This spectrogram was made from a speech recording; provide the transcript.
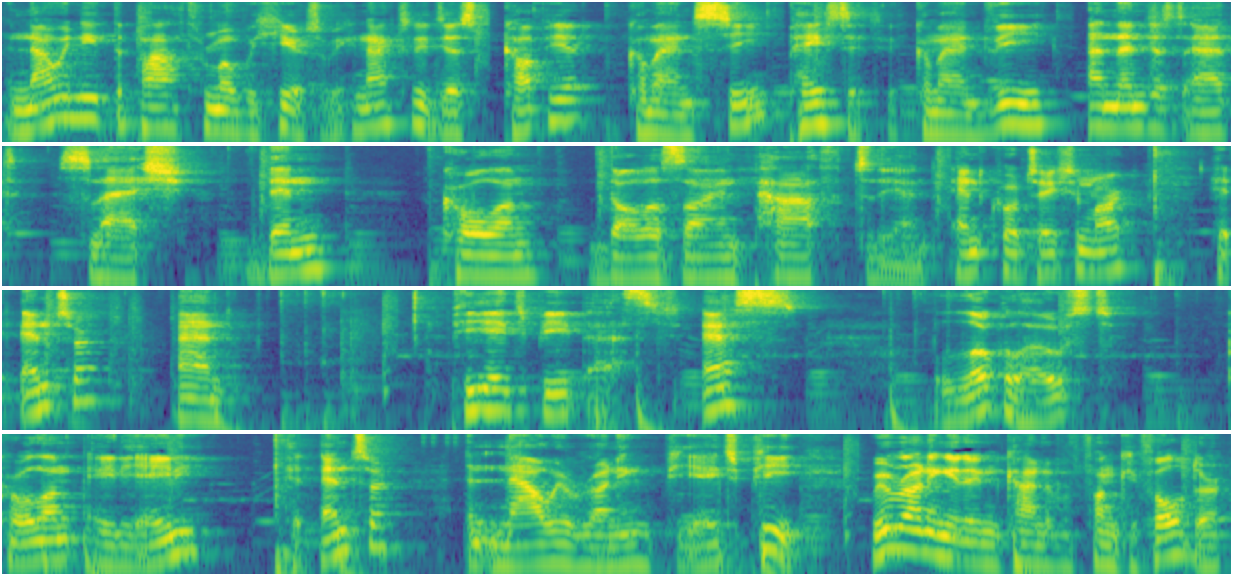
and now we need the path from over here. So we can actually just copy it, Command C, paste it, Command V, and bin just add slash then colon dollar sign path to the end. End quotation mark, hit enter, and php s localhost colon 8080, hit enter, and now we're running PHP. We're running it in kind of a funky folder.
